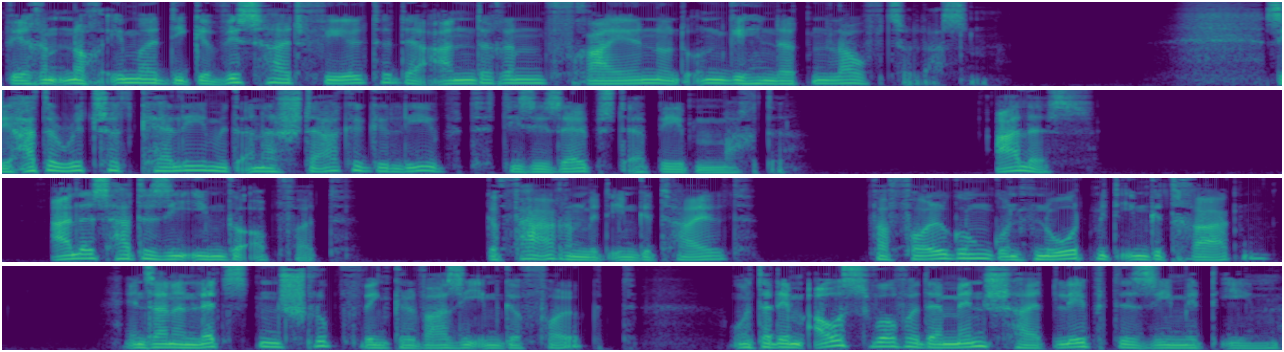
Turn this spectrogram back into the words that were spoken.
während noch immer die Gewissheit fehlte, der anderen freien und ungehinderten Lauf zu lassen. Sie hatte Richard Kelly mit einer Stärke geliebt, die sie selbst erbeben machte. Alles, alles hatte sie ihm geopfert, Gefahren mit ihm geteilt, Verfolgung und Not mit ihm getragen, in seinen letzten Schlupfwinkel war sie ihm gefolgt, unter dem Auswurfe der Menschheit lebte sie mit ihm,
